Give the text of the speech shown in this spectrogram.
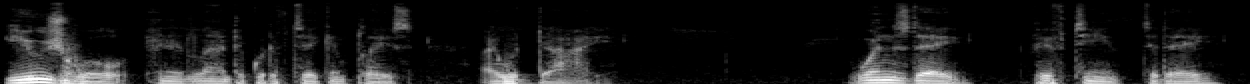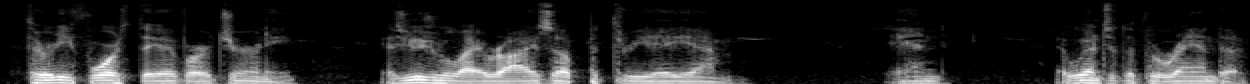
usual in Atlantic would have taken place, I would die. Wednesday, 15th, today, 34th day of our journey. As usual, I rise up at 3 a.m. And I went to the veranda.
